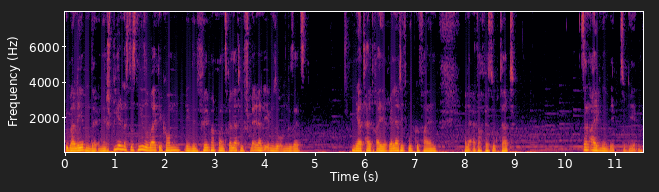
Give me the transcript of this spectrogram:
Überlebende. In den Spielen ist es nie so weit gekommen, in den Filmen hat man es relativ schnell dann ebenso umgesetzt. Mir hat Teil 3 relativ gut gefallen, weil er einfach versucht hat, seinen eigenen Weg zu gehen.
